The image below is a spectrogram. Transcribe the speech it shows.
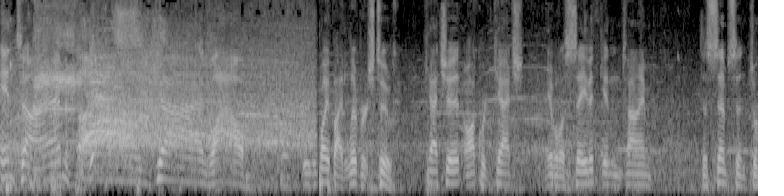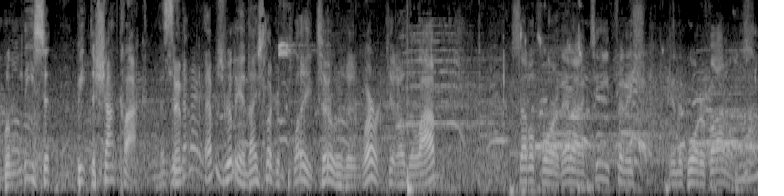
In time. Oh, yes! God. Wow. Good play by Livers, too. Catch it, awkward catch. Able to save it, get in time to Simpson to release it, beat the shot clock. That, that was really a nice looking play, too. If it worked, you know, the lob. Settled for an NIT finish in the quarterfinals. Mm-hmm.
